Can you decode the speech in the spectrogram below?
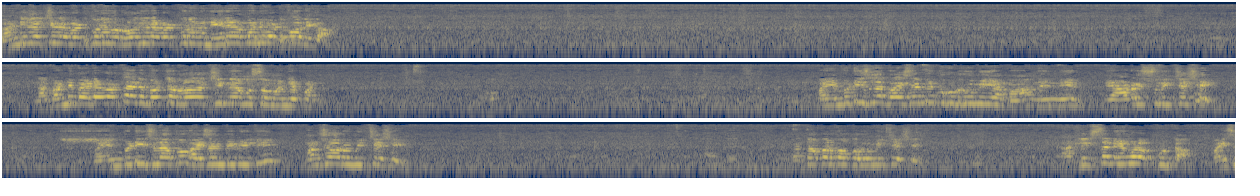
బండి తెచ్చిన పెట్టుకున్నాక రోజు పెట్టుకున్నాక నేనే బండి పెట్టుకోవాలి ఇక. నా బండి బయట పెడితే ఆయన మొత్తం రోజు వచ్చింది కూర్చోమని చెప్పండి. మా ఎంపీటీస్లో వైస్ ఎంపీకి కూడా రూమ్ ఇయ్యమ్మా. నేను నేను అడ్రస్ ఆర్డర్ ఇస్తున్నా ఇచ్చేసేయి. మా ఎంపీటీస్లకు వైస్ ఎంపీకి మనసు రూమ్ ఇచ్చేసేయి. ప్రతి ఒక్కరికి ఒక రూమ్ ఇచ్చేసేయి. అట్లా ఇస్తే నేను కూడా ఒప్పుకుంటా. వైస్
